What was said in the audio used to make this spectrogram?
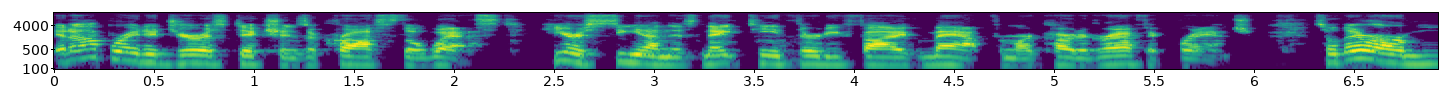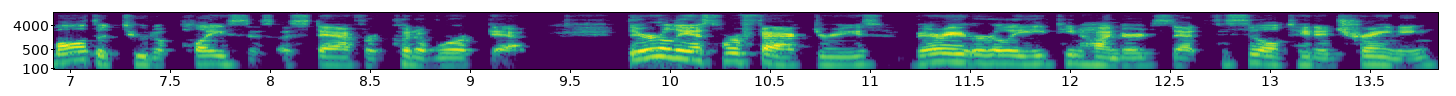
it operated jurisdictions across the West, here seen on this 1935 map from our cartographic branch. So there are a multitude of places a staffer could have worked at. The earliest were factories, very early 1800s that facilitated training.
